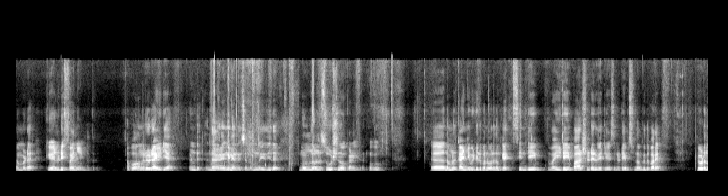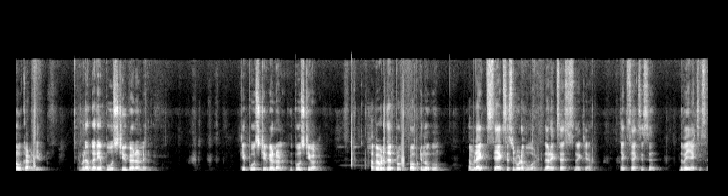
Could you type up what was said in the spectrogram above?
നമ്മുടെ കേൾ ഡിഫൈൻ ചെയ്യേണ്ടത്. അപ്പോൾ അങ്ങനെ ഒരു ഐഡിയ ഉണ്ട്. എന്താ എങ്ങനെയാണെന്ന് വെച്ചാൽ നമ്മൾ ഇതിൽ നമ്മൾ സൂക്ഷിച്ച് നോക്കുകയാണെങ്കിൽ നോക്കൂ. നമ്മൾ കഴിഞ്ഞ വീഡിയോയിൽ പറഞ്ഞ പോലെ നമുക്ക് എക്സിന്റെയും വൈയുടെയും പാർഷ്യൽ ഡെറിവേറ്റീവ്സിന്റെ ടേംസിൽ നമുക്കിത് പറയാം. ഇപ്പോൾ ഇവിടെ നോക്കുകയാണെങ്കിൽ ഇവിടെ നമുക്കറിയാം പോസിറ്റീവ് കേളാണുള്ളത് ഓക്കെ പോസിറ്റീവ് കേളാണ് ഇത് പോസിറ്റീവാണ് അപ്പോൾ ഇവിടുത്തെ പ്രോപ്പർട്ടി നോക്കൂ. നമ്മൾ എക്സ് ആക്സിസിലൂടെ പോവുകയാണ് ഇതാണ് എക്സ് ആക്സിസ് എന്ന് വെച്ചാൽ എക്സ് ആക്സിസ് ഇത് വൈ ആക്സിസ്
